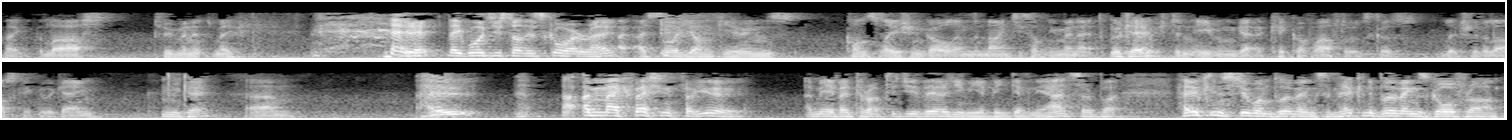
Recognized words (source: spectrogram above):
like the last two minutes maybe. like once you saw the score, right? I, I saw Yeom Ki-hun's consolation goal in the 90 something minute, Okay. which didn't even get a kick off afterwards because literally the last kick of the game. Okay. Um, How? I mean, my question for you. I may have interrupted you there. You may have been given the answer, but how can Suwon Blue Wings? and how can the Blue Wings go from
